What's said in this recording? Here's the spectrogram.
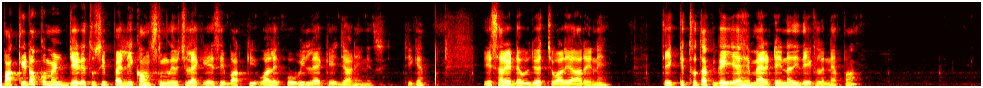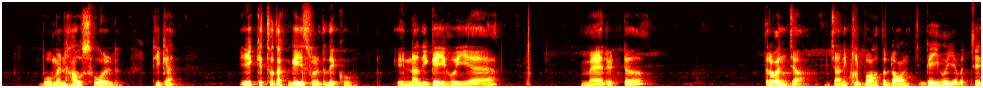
ਬਾਕੀ ਡਾਕੂਮੈਂਟ ਜਿਹੜੇ ਤੁਸੀਂ ਪਹਿਲੀ ਕਾਉਂਸਲਿੰਗ ਦੇ ਵਿੱਚ ਲੈ ਕੇ ਗਏ ਸੀ, ਬਾਕੀ ਵਾਲੇ ਉਹ ਵੀ ਲੈ ਕੇ ਜਾਣੇ ਨੇ ਤੁਸੀਂ, ਠੀਕ ਹੈ। ਇਹ ਸਾਰੇ WH ਵਾਲੇ ਆ ਰਹੇ ਨੇ ਤੇ ਕਿੱਥੋਂ ਤੱਕ ਗਈ ਹੈ ਇਹ ਮੈਰਿਟ ਇਹਨਾਂ ਦੀ ਦੇਖ ਲੈਂਦੇ ਆਪਾਂ। ਵੂਮਨ ਹਾਊਸ ਹੋਲਡ ਠੀਕ ਹੈ? ਇਹ ਕਿੱਥੋਂ ਤੱਕ ਗਈ ਸਟੂਡੈਂਟ? ਦੇਖੋ, ਇਹਨਾਂ ਦੀ ਗਈ ਹੋਈ ਹੈ ਮੈਰਿਟ 53 ਯਾਨੀ ਕਿ ਬਹੁਤ ਡਾਊਨ ਗਈ ਹੋਈ ਹੈ ਬੱਚੇ।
